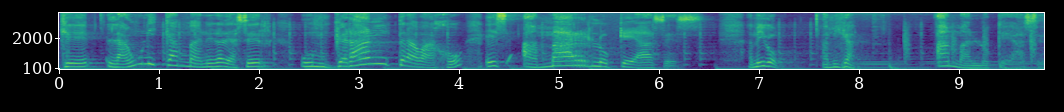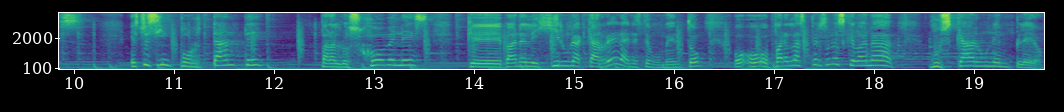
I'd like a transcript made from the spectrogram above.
que la única manera de hacer un gran trabajo es amar lo que haces. Amigo, amiga, ama lo que haces. Esto es importante para los jóvenes que van a elegir una carrera en este momento o, para las personas que van a buscar un empleo.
